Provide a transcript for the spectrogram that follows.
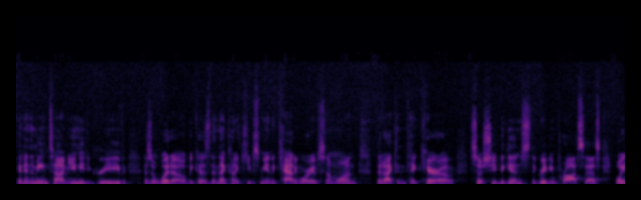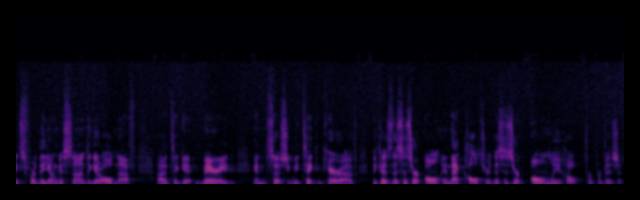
And in the meantime, you need to grieve as a widow because then that kind of keeps me in the category of someone that I can take care of. So she begins the grieving process, waits for the youngest son to get old enough uh, to get married, and so she can be taken care of because this is her own, in that culture, this is her only hope for provision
